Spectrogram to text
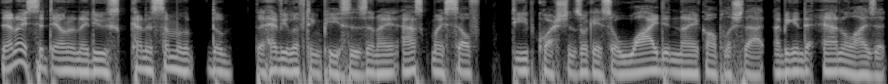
Then I sit down and I do kind of some of the, the, the heavy lifting pieces and I ask myself deep questions. Okay, so why didn't I accomplish that? I begin to analyze it.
